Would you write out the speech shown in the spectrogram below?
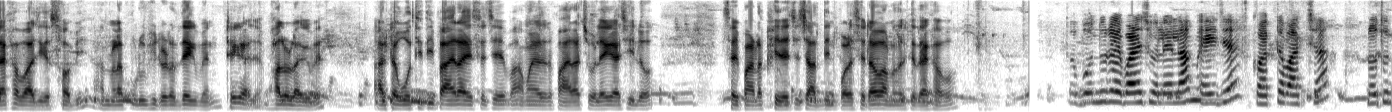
দেখাবো আজকে সবই আপনারা পুরো ভিডিওটা দেখবেন ঠিক আছে? ভালো লাগবে। আর একটা অতিথি পায়রা এসেছে বা আমাদের পায়রা চলে গেছিল সেই পায়রা ফিরেছে চার দিন পরে সেটাও আপনাদেরকে দেখাবো। তো বন্ধুরা এবারে চলে এলাম এই যে কয়েকটা বাচ্চা নতুন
